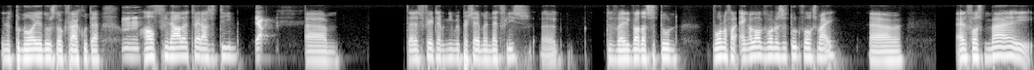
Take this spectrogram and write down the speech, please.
in de toernooien doen ze het ook vrij goed. Hè. Mm -hmm. Halve finale 2010. Ja. Um, 2014 heb ik niet meer per se mijn netvlies. dus weet ik wel dat ze toen wonnen van Engeland, wonnen ze toen volgens mij. En volgens mij, ik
